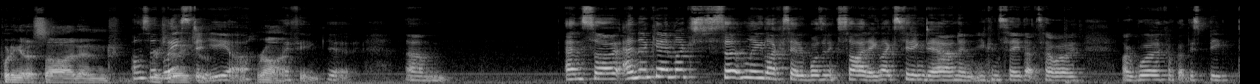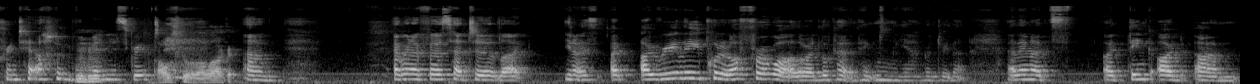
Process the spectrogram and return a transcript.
putting it aside and I was at least a year, Right. I think, yeah. Um, and so, and again, like certainly, like I said, it wasn't exciting. Like sitting down, and you can see that's how I, I work. I've got this big printout of the Mm-hmm. manuscript. Old school, I like it. Um, and when I first had to, like, you know, I, I really put it off for a while, or I'd look at it and think, oh, yeah, I'm going to do that. And then I'd, I'd think I'd, um,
